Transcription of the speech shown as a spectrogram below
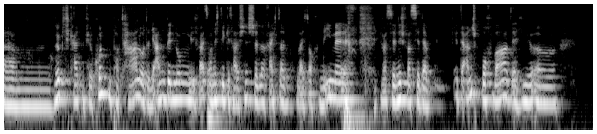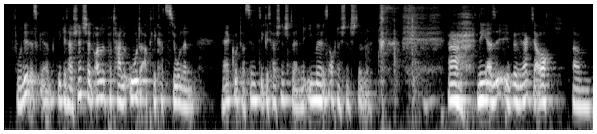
ähm, Möglichkeiten für Kundenportale oder die Anbindungen. Ich weiß auch nicht, digitale Schnittstelle, reicht dann vielleicht auch eine E-Mail. Ich weiß ja nicht, was hier der, der Anspruch war, der hier äh, formuliert ist. Digitale Schnittstellen, Online-Portale oder Applikationen. Na gut, was sind digitale Schnittstellen? Eine E-Mail ist auch eine Schnittstelle. ah, nee, also ihr bemerkt ja auch, ähm,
